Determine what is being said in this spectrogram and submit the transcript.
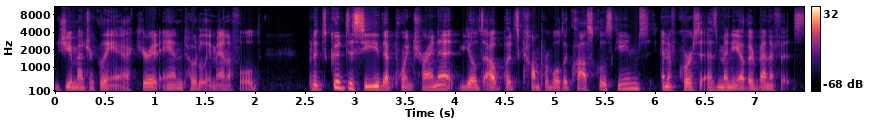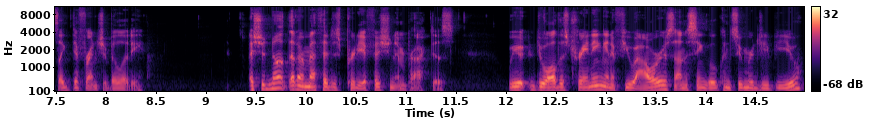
geometrically accurate and totally manifold. But it's good to see that Point TriNet yields outputs comparable to classical schemes, and of course it has many other benefits, like differentiability. I should note that our method is pretty efficient in practice. We do all this training in a few hours on a single consumer GPU,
